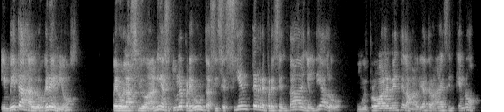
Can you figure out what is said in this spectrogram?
invitas a los gremios, pero la ciudadanía, si tú le preguntas si se siente representada en el diálogo, muy probablemente la mayoría te van a decir que no.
